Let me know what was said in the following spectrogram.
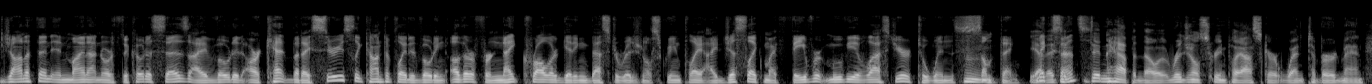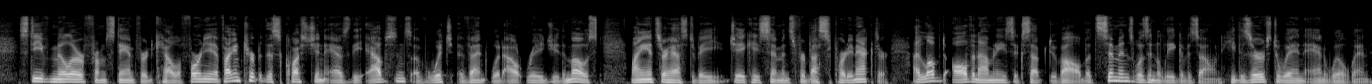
Jonathan in Minot, North Dakota says, I voted Arquette, but I seriously contemplated voting other for Nightcrawler getting Best Original Screenplay. I just like my favorite movie of last year to win something. Hmm. Yeah, Makes sense. Did, didn't happen though. Original screenplay Oscar went to Birdman. Steve Miller from Stanford, California. If I interpret this question as the absence of which event would outrage you the most, my answer has to be J.K. Simmons for Best Supporting Actor. I loved all the nominees except Duvall, but Simmons was in a league of his own. He deserves to win and will win.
